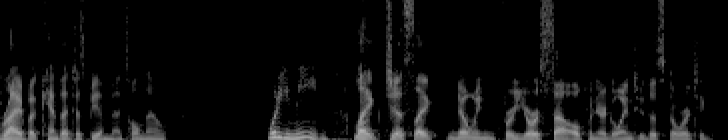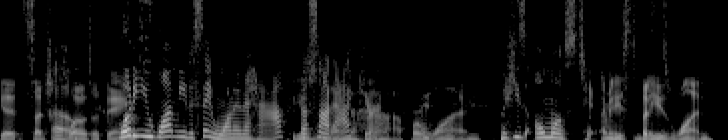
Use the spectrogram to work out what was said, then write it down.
Right, but can't that just be a mental note? What do you mean Like, just like knowing for yourself when you're going to the store to get such Oh. clothes or things. what do you want me to say one and a half that's not one and a accurate half or one. but he's almost two I mean, he's but he's one.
